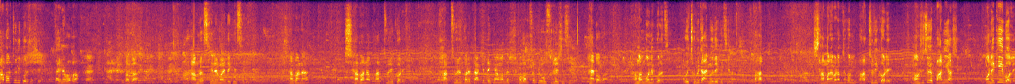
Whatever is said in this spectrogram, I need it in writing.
খাবার চুরি করেছে সে। তাই না বাবা? হ্যাঁ। বাবা আমরা সিনেমায় দেখেছি সাবানা সাবানা ভাত চুরি করে। ভাত চুরি করে তাকে দেখে আমাদের সবার চোখে অশ্রু এসেছিল। হ্যাঁ বাবা, আমার মনে পড়েছে, ওই ছবিটা আমিও দেখেছিলাম, ভাত। সামানা ম্যাডাম যখন ভাত চুরি করে, মানুষের চোখে পানি আসে। অনেকেই বলে,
